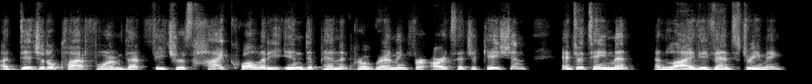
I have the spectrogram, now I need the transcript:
a digital platform that features high quality independent programming for arts education, entertainment, and live event streaming.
